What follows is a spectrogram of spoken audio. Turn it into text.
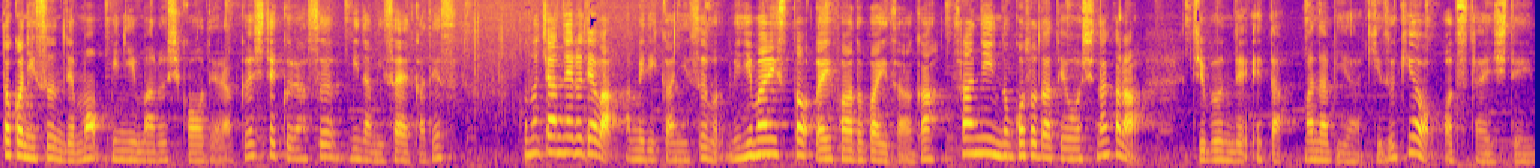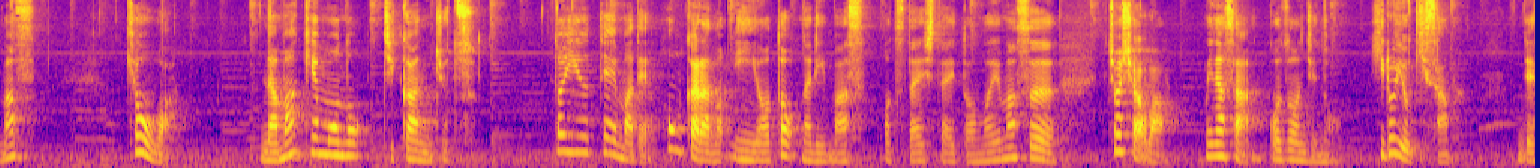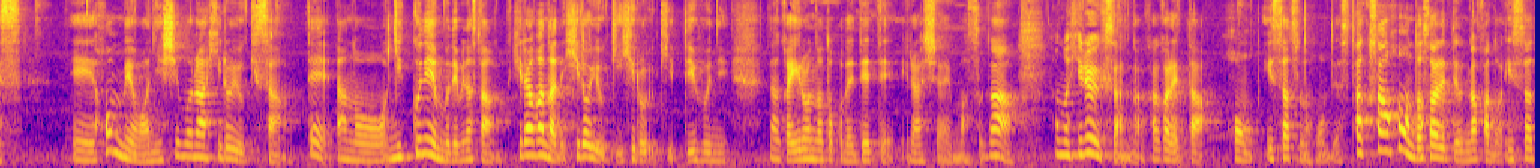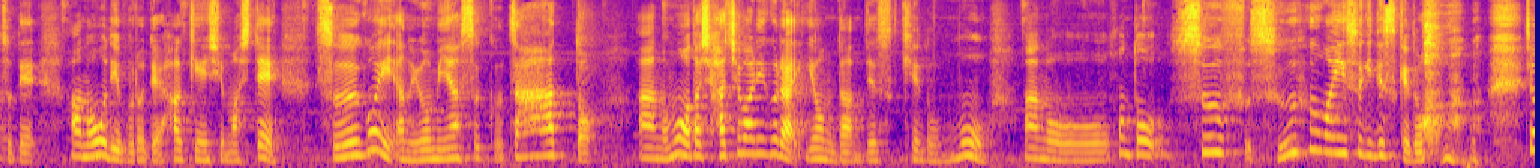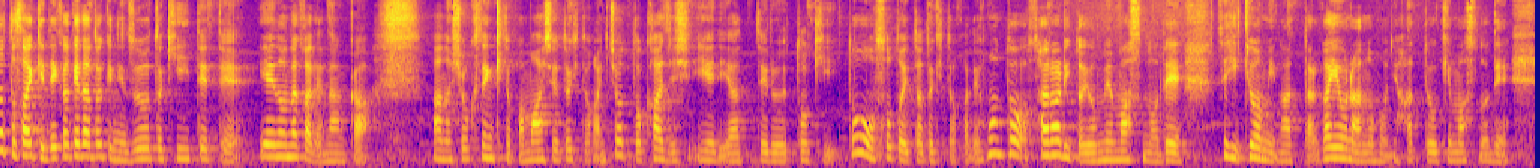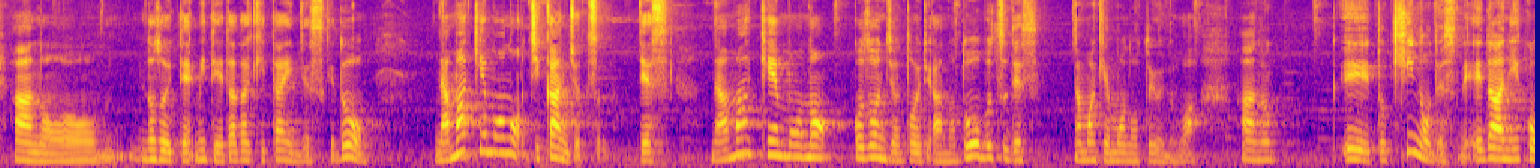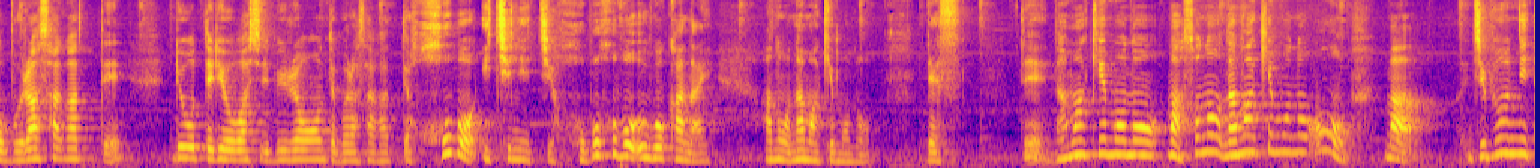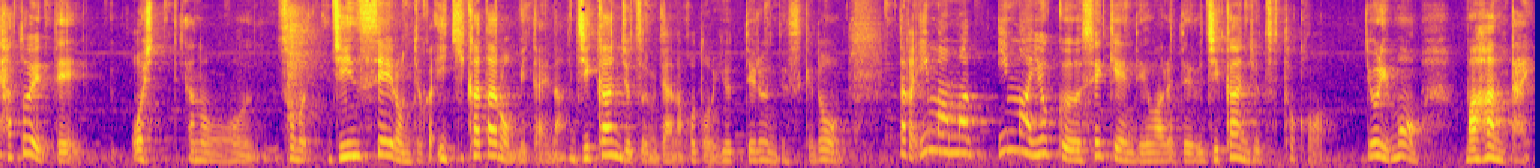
どこに住んでもミニマル思考で楽して暮らす南さやかです。このチャンネルではアメリカに住むミニマリストライフアドバイザーが3人の子育てをしながら自分で得た学びや気づきをお伝えしています。今日は怠け者時間術というテーマで本からの引用となります。お伝えしたいと思います。著者は皆さんご存知のひろゆきさん。です。えー、本名は西村博之さんであのニックネームで皆さんひらがなで「ひろゆきひろゆき」っていうふうになんかいろんなとこで出ていらっしゃいますがあのひろゆきさんが書かれた本一冊の本です。たくさん本出されてる中の一冊であのオーディブルで発見しましてすごいあの読みやすくざーっとあのもう私8割ぐらい読んだんですけどもあの本当数分数分は言い過ぎですけど ちょっとさっき出かけた時にずっと聞いてて家の中でなんかあの食洗機とか回してる時とかにちょっと家事家でやってる時と外行った時とかで本当さらりと読めますので是非興味があったら概要欄の方に貼っておきますのであの覗いてみていただきたいんですけど「怠け者時間術」です。怠け者ご存知の通りあの動物です怠け者というのはあの、えーと、木のですね枝にこうぶら下がって両手両足でビローンってぶら下がってほぼ一日ほぼほぼ動かないあの怠け者です。で怠け者、まあ、その怠け者を、まあ、自分に例えておしあのその人生論というか生き方論みたいな時間術みたいなことを言ってるんですけどだから今,、ま、今よく世間で言われている時間術とかよりも真反対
